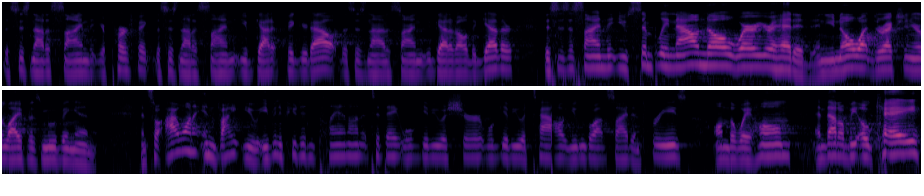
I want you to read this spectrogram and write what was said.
This is not a sign that you're perfect. This is not a sign that you've got it figured out. This is not a sign that you've got it all together. This is a sign that you simply now know where you're headed and you know what direction your life is moving in. And so I want to invite you, even if you didn't plan on it today, we'll give you a shirt, we'll give you a towel. You can go outside and freeze on the way home, and that'll be okay. And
